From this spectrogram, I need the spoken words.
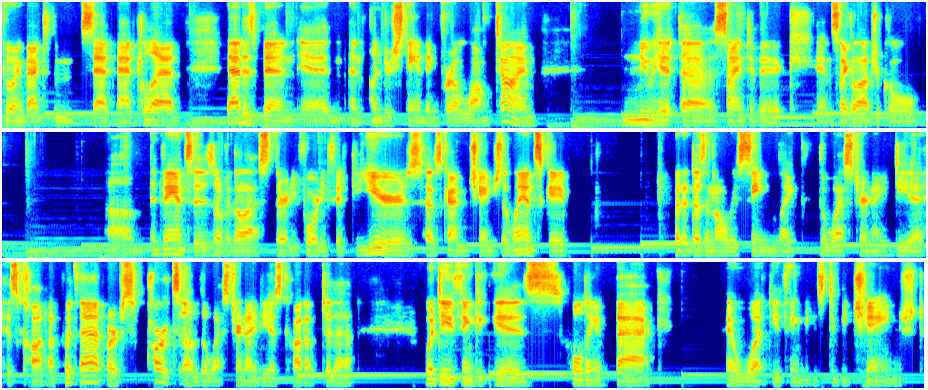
going back to the sad mad glad that has been an, an understanding for a long time. New hit uh, scientific and psychological um, advances over the last 30 40 50 years has kind of changed the landscape but it doesn't always seem like the Western idea has caught up with that, or parts of the Western idea has caught up to that. What do you think is holding it back, and what do you think needs to be changed?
